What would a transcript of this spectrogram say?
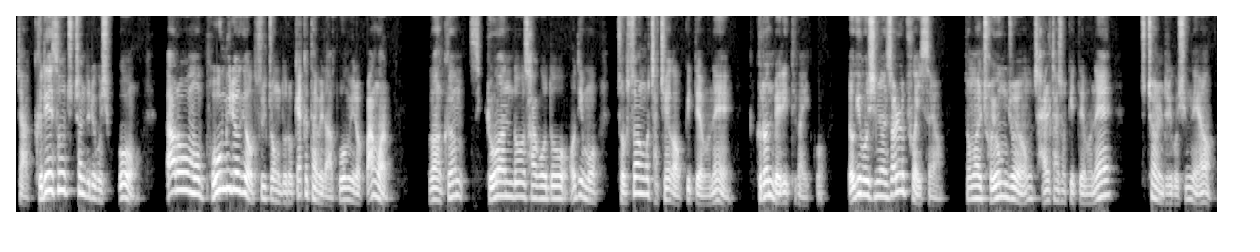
자, 그래서 추천드리고 싶고 따로 뭐 보험 이력이 없을 정도로 깨끗합니다. 보험 이력 빵원. 그만큼 교환도 사고도 어디 뭐 접수한 것 자체가 없기 때문에 그런 메리트가 있고 여기 보시면 썰루프가 있어요. 정말 조용조용 잘 타셨기 때문에 추천을 드리고 싶네요.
